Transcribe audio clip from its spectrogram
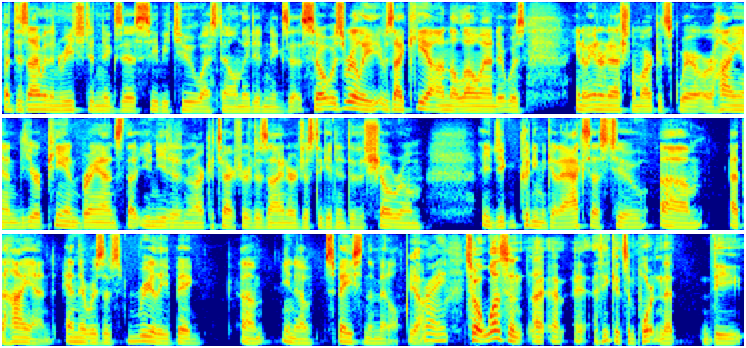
but Design Within Reach didn't exist. CB2, West Elm, they didn't exist. So it was really it was IKEA on the low end. It was you know International Market Square or high end European brands that you needed an architecture designer just to get into the showroom. You couldn't even get access to um, at the high end, and there was this really big. Um, you know, space in the middle. Yeah. Right. So it wasn't. I, I I think it's important that the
